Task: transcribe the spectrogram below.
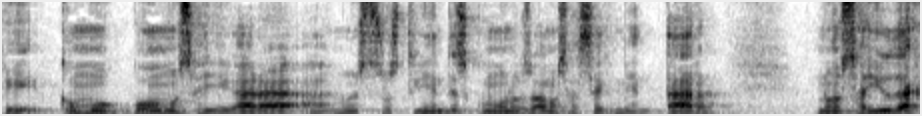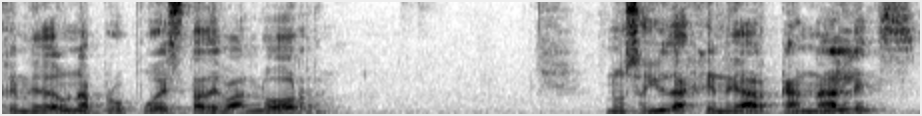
que cómo, cómo vamos a llegar a, a nuestros clientes, cómo los vamos a segmentar, nos ayuda a generar una propuesta de valor, nos ayuda a generar canales,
